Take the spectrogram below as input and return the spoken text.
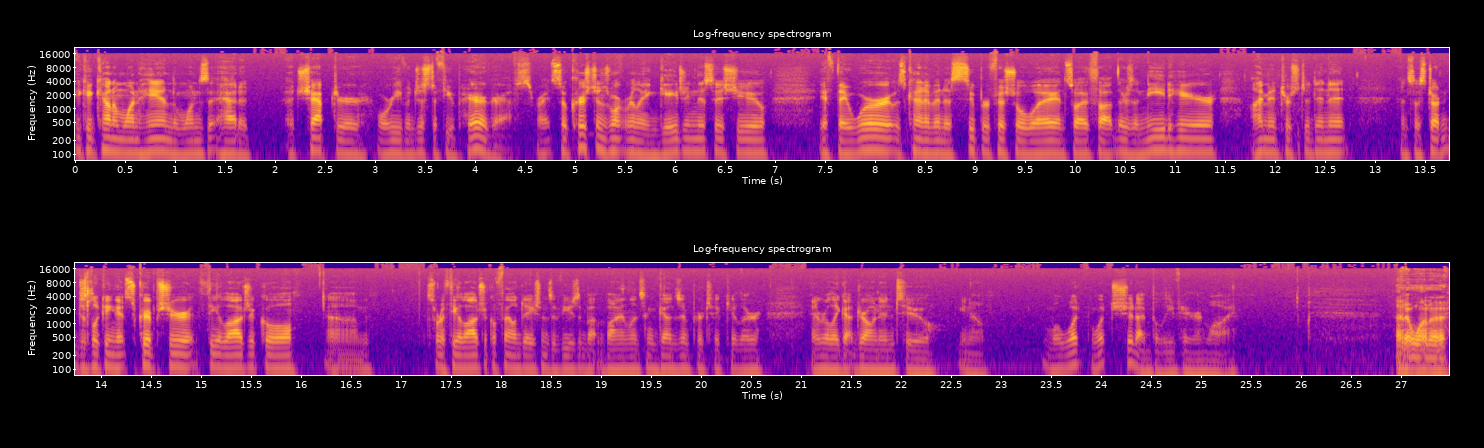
you could count on one hand the ones that had a, a chapter or even just a few paragraphs, right? So Christians weren't really engaging this issue. If they were, it was kind of in a superficial way. And so I thought there's a need here. I'm interested in it. And so I started just looking at scripture, theological, um, sort of theological foundations of views about violence and guns in particular, and really got drawn into, you know, well, what, what should I believe here and why? I don't want to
